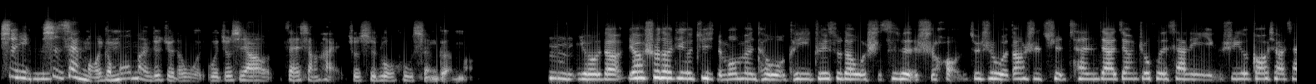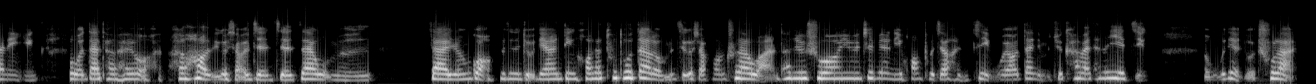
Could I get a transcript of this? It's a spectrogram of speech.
是是在某一个 moment 就觉得我我就是要在上海就是落户生根吗？嗯，有的。要说到这个具体的 moment，我可以追溯到我十四岁的时候，就是我当时去参加江浙沪的夏令营，是一个高校夏令营，我带团还有很很好的一个小姐姐在我们。在人广附近的酒店安定后，他偷偷带了我们几个小朋友出来玩。他就说，因为这边离黄浦江很近，我要带你们去看外滩的夜景。五点多出来，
